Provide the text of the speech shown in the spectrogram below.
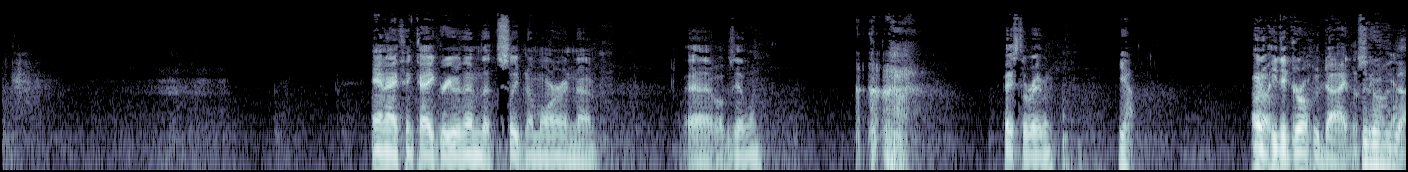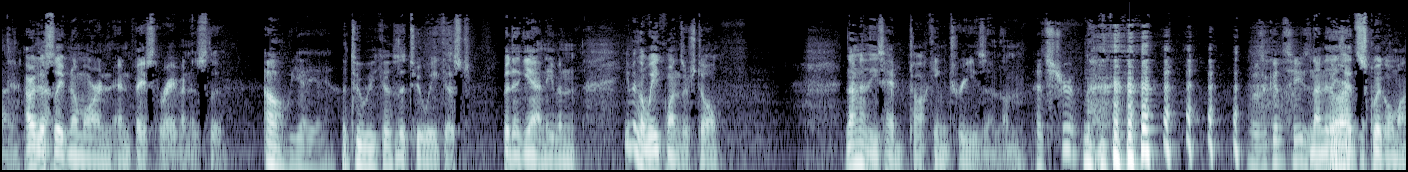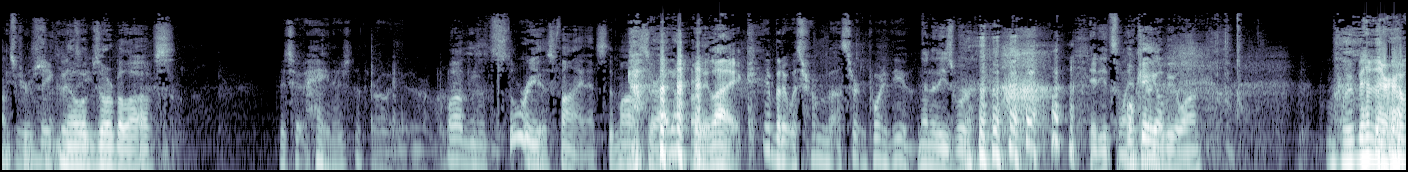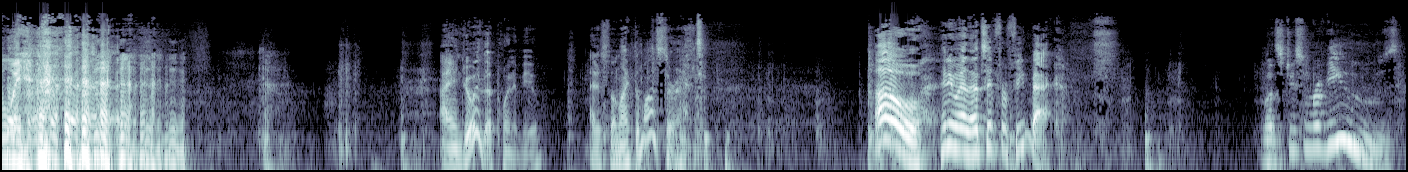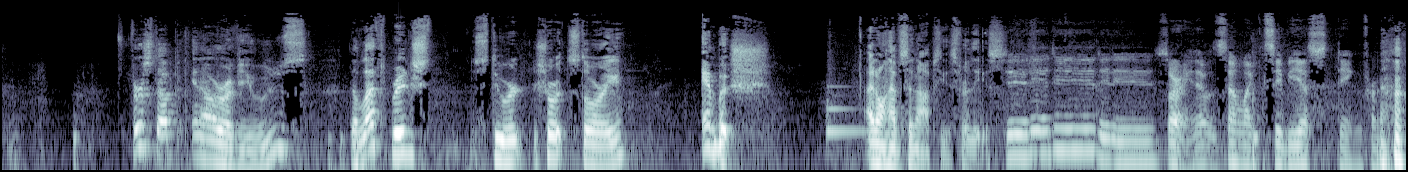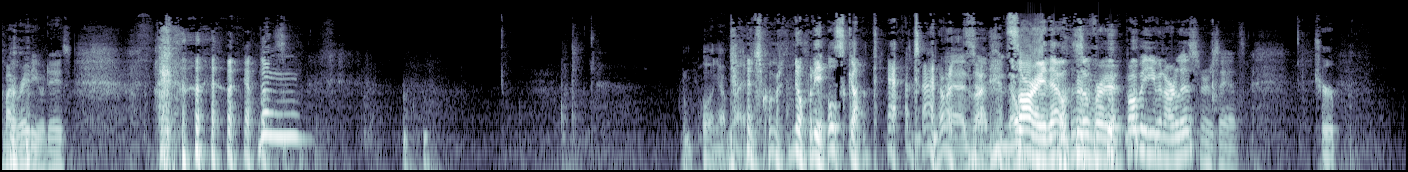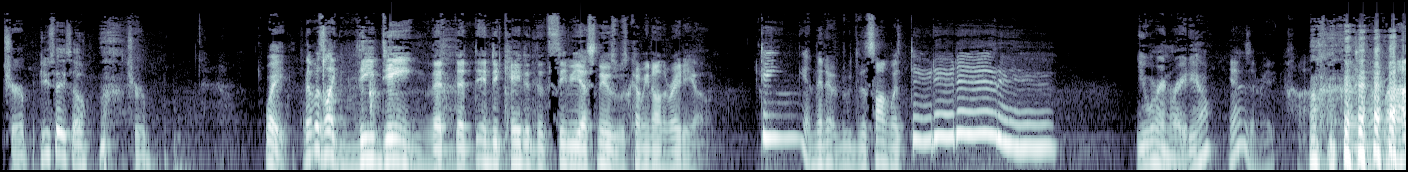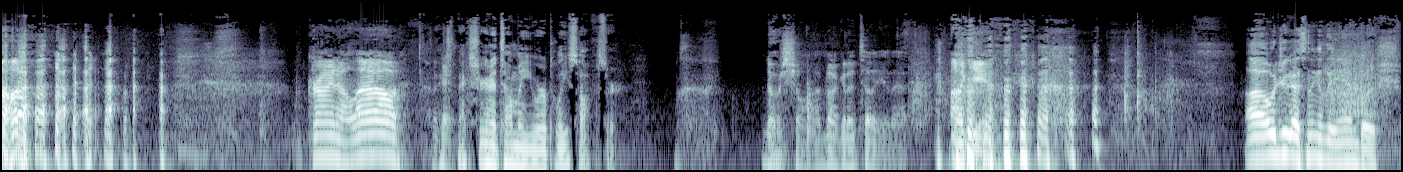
And I think I agree with him that Sleep No More and uh, uh, what was the other one? Face the Raven. Yeah. Oh no, he did Girl Who Died. And Sleep Girl No Who More. Died, I would just Sleep No More and, and Face the Raven is the Oh, yeah, yeah, yeah. the two weakest. the two weakest. But again, even even the weak ones are still. None of these had talking trees in them. That's true. it was a good season. None of these had squiggle monsters. It was a good no season. Absorbaloffs. It's- Hey, there's nothing wrong with it. Well, the story is fine. It's the monster I don't really like. Yeah, but it was from a certain point of view. None of these were idiots. Okay, Lantern. Obi Wan. We've been there, haven't we? I enjoy the point of view. I just don't like the monster in it. Oh, anyway, that's it for feedback. Let's do some reviews. First up in our reviews, the Lethbridge Stewart short story, Ambush. I don't have synopses for these. Sorry, that would sound like the CBS sting from my radio days. Ding. I'm pulling up my. Nobody else got that. I don't Yeah, know. nope. Sorry, that was over probably even our listeners' hands. chirp. Chirp. If you say so. Chirp. Wait. That was like the ding that, that indicated that CBS News was coming on the radio. Ding, and then it, the song was doo doo doo doo. You were in radio? Yeah, is it radio? Huh, crying out loud. crying out loud. Okay, Next, you're going to tell me you were a police officer. no, Sean, I'm not going to tell you that again. Uh, what do you guys think of the ambush?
